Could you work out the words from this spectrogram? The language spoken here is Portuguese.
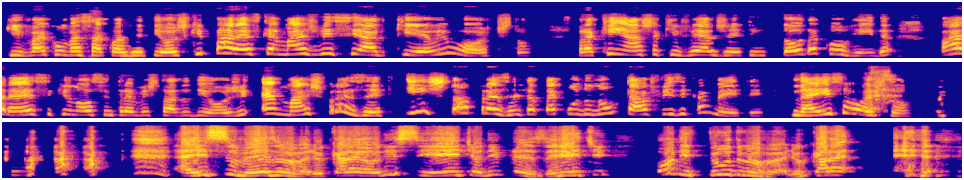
que vai conversar com a gente hoje que parece que é mais viciado que eu e o Austin. Para quem acha que vê a gente em toda a corrida, parece que o nosso entrevistado de hoje é mais presente e está presente até quando não está fisicamente. Não é isso, Austin? é isso mesmo, meu velho. O cara é onisciente, onipresente, one tudo, meu velho. O cara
